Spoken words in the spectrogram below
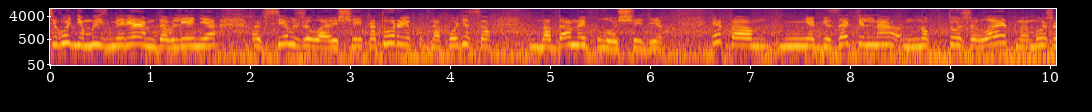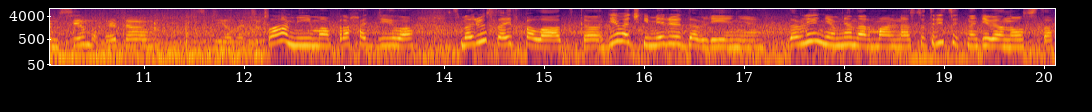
Сьогодні ми зміряємо давлення всім желаючим, які знаходяться на даній площади. Это не обязательно, но кто желает, мы можем всем это сделать. Шла мимо, проходила, смотрю, стоит палатка, девочки меряют давление. Давление у меня нормальное, 130 на 90.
